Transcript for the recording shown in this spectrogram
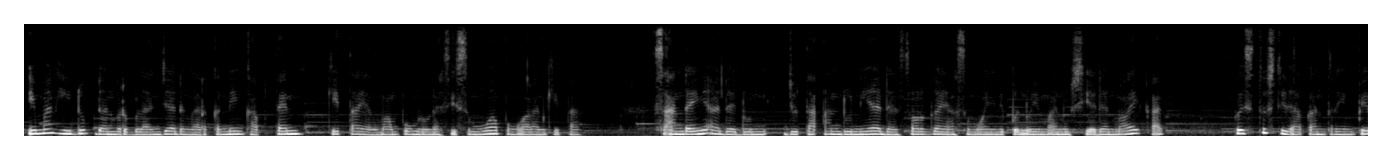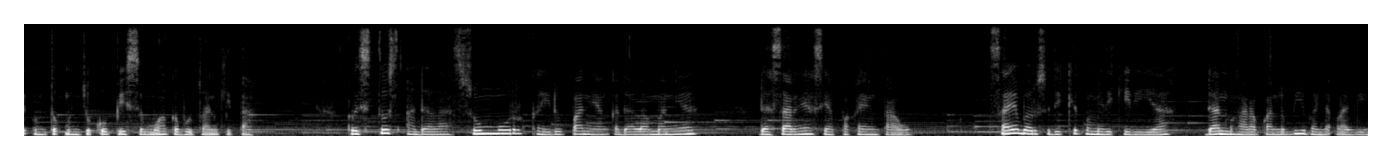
Iman hidup dan berbelanja dengan rekening kapten kita yang mampu melunasi semua pengeluaran kita. Seandainya ada duni, jutaan dunia dan sorga yang semuanya dipenuhi manusia dan malaikat, Kristus tidak akan terhimpit untuk mencukupi semua kebutuhan kita. Kristus adalah sumur kehidupan yang kedalamannya dasarnya siapakah yang tahu. Saya baru sedikit memiliki dia dan mengharapkan lebih banyak lagi.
